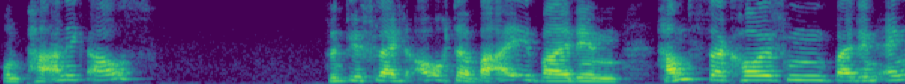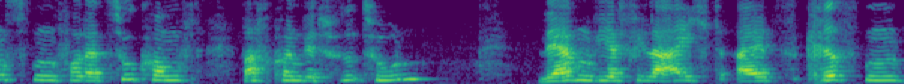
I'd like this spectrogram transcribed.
und Panik aus? Sind wir vielleicht auch dabei bei den Hamsterkäufen, bei den Ängsten vor der Zukunft? Was können wir tun? Werden wir vielleicht als Christen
